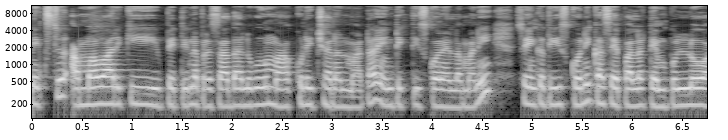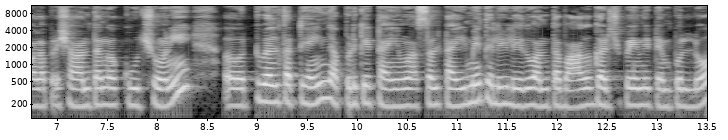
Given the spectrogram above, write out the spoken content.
నెక్స్ట్ అమ్మవారికి పెట్టిన ప్రసాదాలు మాకు కూడా ఇచ్చారనమాట ఇంటికి తీసుకొని వెళ్ళమని. సో ఇంకా తీసుకొని కాసేపు అలా టెంపుల్లో అలా ప్రశాంతంగా కూర్చొని ట్వెల్వ్ థర్టీ అయింది అప్పటికే టైం అసలు టైమే తెలియలేదు. అంత బాగా గడిచిపోయింది టెంపుల్లో.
